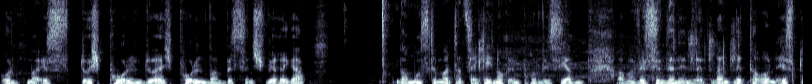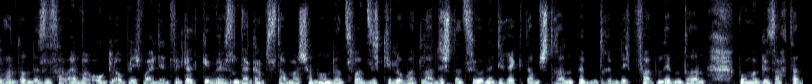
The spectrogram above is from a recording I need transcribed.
Und man ist durch Polen durch. Polen war ein bisschen schwieriger. Da musste man tatsächlich noch improvisieren. Aber wir sind dann in Lettland, Litauen, Estland und das ist halt einfach unglaublich weit entwickelt gewesen. Da gab es damals schon 120 Kilowatt Ladestationen direkt am Strand mit dem Trimmlichtpfad nebendran, wo man gesagt hat,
